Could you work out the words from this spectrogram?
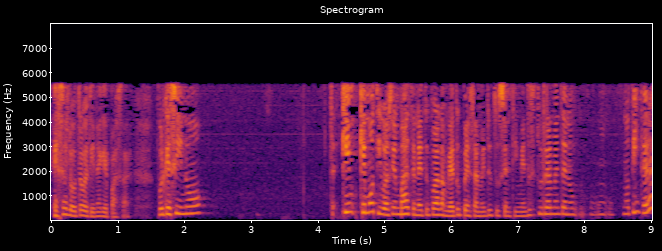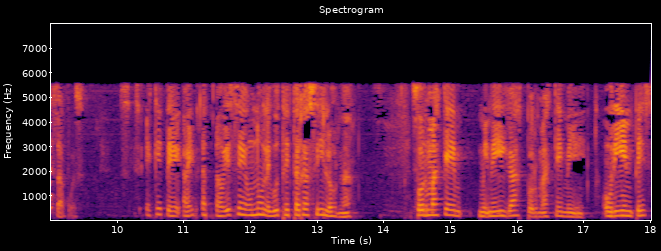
Eso es lo otro que tiene que pasar. Porque si no, ¿qué, motivación vas a tener tú para cambiar tu pensamiento y tus sentimientos si tú realmente no, no te interesa, pues? Es que te, a, veces a uno le gusta estar así, Lorna. Por más que me digas, por más que me orientes,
